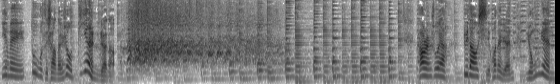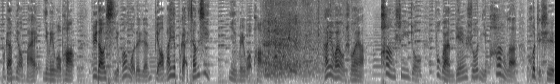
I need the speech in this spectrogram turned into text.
因为肚子上的肉垫着呢。还有人说呀，遇到喜欢的人永远不敢表白，因为我胖；遇到喜欢我的人表白也不敢相信，因为我胖。还有网友说呀，胖是一种不管别人说你胖了，或者是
